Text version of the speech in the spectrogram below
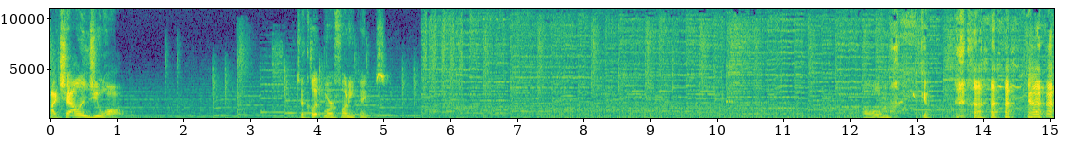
I challenge you all to clip more funny things. Oh my god.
